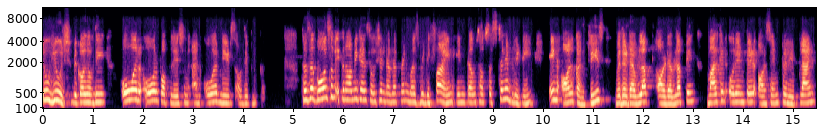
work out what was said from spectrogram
too huge because of the over overpopulation and over needs of the people. Thus, the goals of economic and social development must be defined in terms of sustainability in all countries, whether developed or developing, market-oriented or centrally planned.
